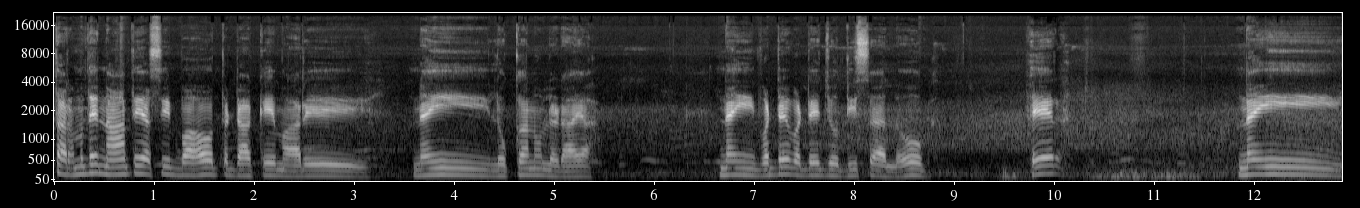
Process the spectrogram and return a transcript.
ਧਰਮ ਦੇ ਨਾਂ ਤੇ ਅਸੀਂ ਬਹੁਤ ਡਾਕੇ ਮਾਰੇ। ਨਹੀਂ, ਲੋਕਾਂ ਨੂੰ ਲੜਾਇਆ। ਨਹੀਂ, ਵੱਡੇ ਵੱਡੇ ਜੋਧੀ ਸਾ ਲੋਕ। ਫਿਰ ਨਹੀਂ,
